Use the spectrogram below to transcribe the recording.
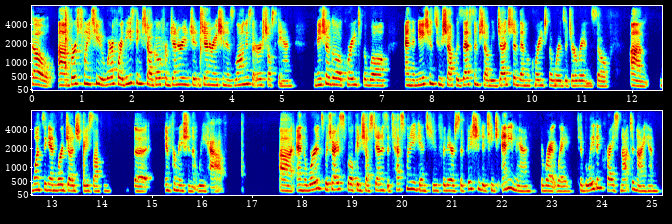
So, um, verse 22 Wherefore these things shall go from generation to generation as long as the earth shall stand, and they shall go according to the will, and the nations who shall possess them shall be judged of them according to the words which are written. So, um, once again, we're judged based off of the information that we have. Uh, and the words which I have spoken shall stand as a testimony against you, for they are sufficient to teach any man the right way, to believe in Christ, not deny him,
